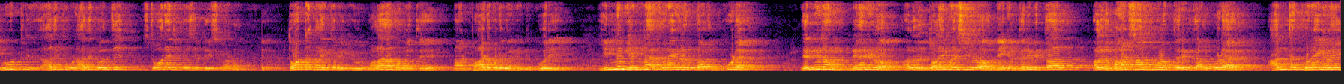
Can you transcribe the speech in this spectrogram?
ஃப்ரூட் அதுக்கு அதுக்கு வந்து ஸ்டோரேஜ் ஃபெசிலிட்டிஸ் வேணும். தோட்டக்கலைத்துறைக்கு ஒரு வளாகம் அமைத்து நான் பாடுபடுவேன் என்று கூறி இன்னும் என்ன குறைகள் இருந்தாலும் கூட என்னிடம் நேரிலோ அல்லது தொலைபேசியிலோ நீங்கள் தெரிவித்தால் அல்லது வாட்ஸ்அப் மூலம் தெரிவித்தால் கூட அந்த குறைகளை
